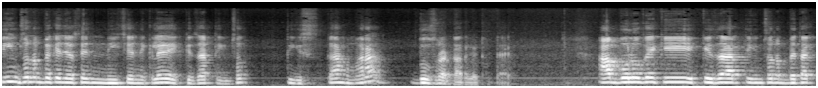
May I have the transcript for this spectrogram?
तीन सौ नब्बे के जैसे नीचे निकले, इक्कीस हज़ार तीन सौ तीस का हमारा दूसरा टारगेट हो। जाएगा आप बोलोगे कि इक्कीस हज़ार तीन सौ नब्बे तक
